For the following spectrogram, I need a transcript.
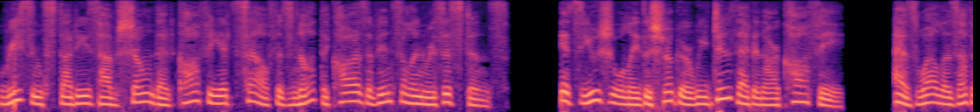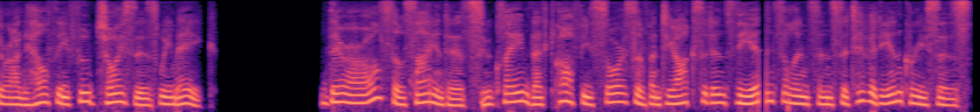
Recent studies have shown that coffee itself is not the cause of insulin resistance. It's usually the sugar we do that in our coffee, as well as other unhealthy food choices we make. There are also scientists who claim that coffee source of antioxidants the insulin sensitivity increases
